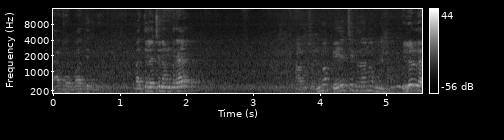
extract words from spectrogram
காட்டுற பார்த்துக்கணும் பத்து லட்சம் நம்புற. அவன் சும்மா பேச்சுக்கு தானே இல்ல இல்ல.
